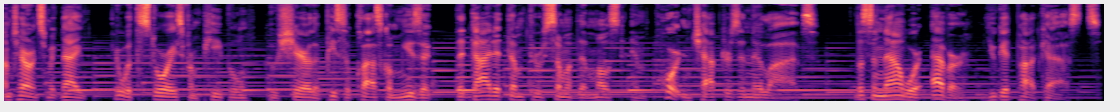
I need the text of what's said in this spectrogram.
I'm Terrence McKnight here with stories from people who share the piece of classical music that guided them through some of the most important chapters in their lives. Listen now wherever you get podcasts.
